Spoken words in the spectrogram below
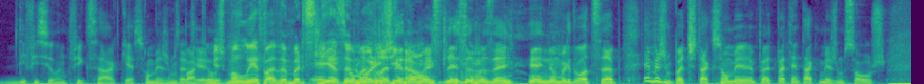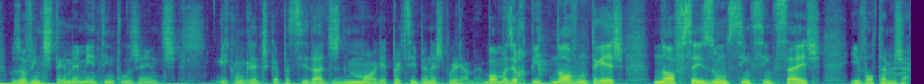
difícil de fixar, que é só mesmo Portanto, para é aqueles... a mesma letra para- da Marselhesa é, letra original. da Marselhesa, mas em, em número do WhatsApp. É mesmo para testar que são me- para, para tentar que mesmo só os, os ouvintes extremamente inteligentes e com grandes capacidades de memória participem neste programa. Bom, mas eu repito, 913 961 556 e voltamos já.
